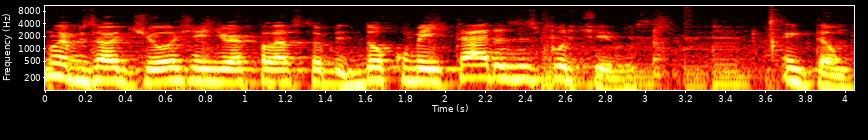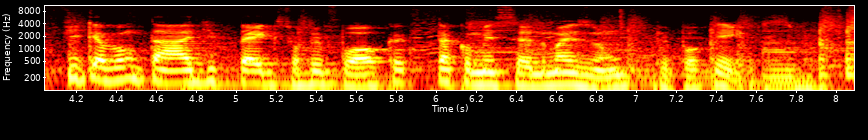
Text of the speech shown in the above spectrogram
No episódio de hoje a gente vai falar sobre documentários esportivos. Então fique à vontade, pegue sua pipoca, que está começando mais um Pipoqueiros.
